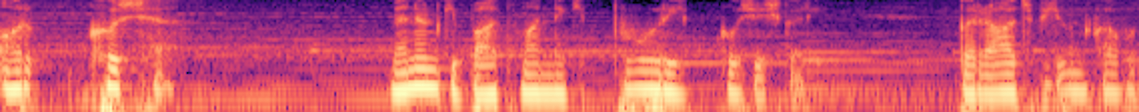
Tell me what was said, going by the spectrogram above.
और खुश है। मैंने उनकी बात मानने की पूरी कोशिश करी, पर आज भी उनका वो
